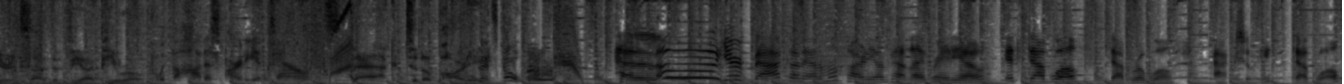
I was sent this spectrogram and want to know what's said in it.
You're, you're- you're inside the VIP room. With the hottest party in town. Back to the party. Let's go. Hello, you're back on Animal Party on Pet Life Radio. It's Deb Wolf, Deborah Wolf, actually, Deb Wolf.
